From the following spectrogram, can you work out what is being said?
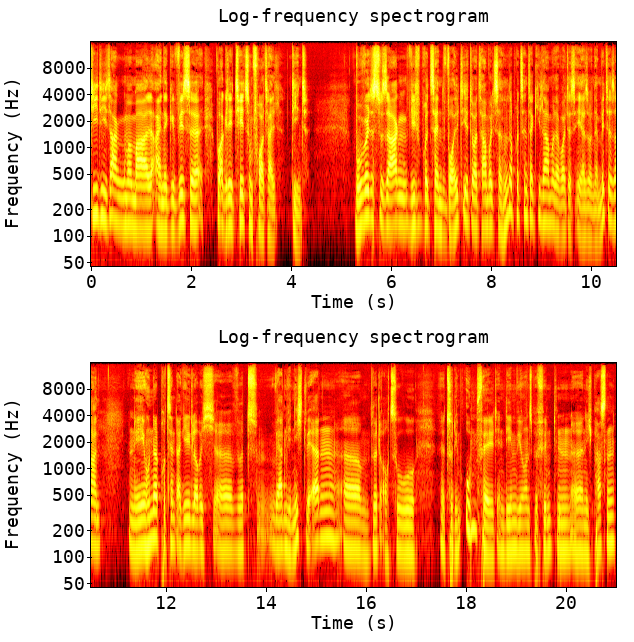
Die, die, sagen wir mal, eine gewisse, wo Agilität zum Vorteil dient. Wo würdest du sagen, wie viel Prozent wollt ihr dort haben? Wollt ihr dann 100 Prozent agil haben oder wollt ihr es eher so in der Mitte sein? Nee, 100 Prozent agil, glaube ich, äh, wird, werden wir nicht werden. Äh, wird auch zu, äh, zu dem Umfeld, in dem wir uns befinden, nicht passen.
